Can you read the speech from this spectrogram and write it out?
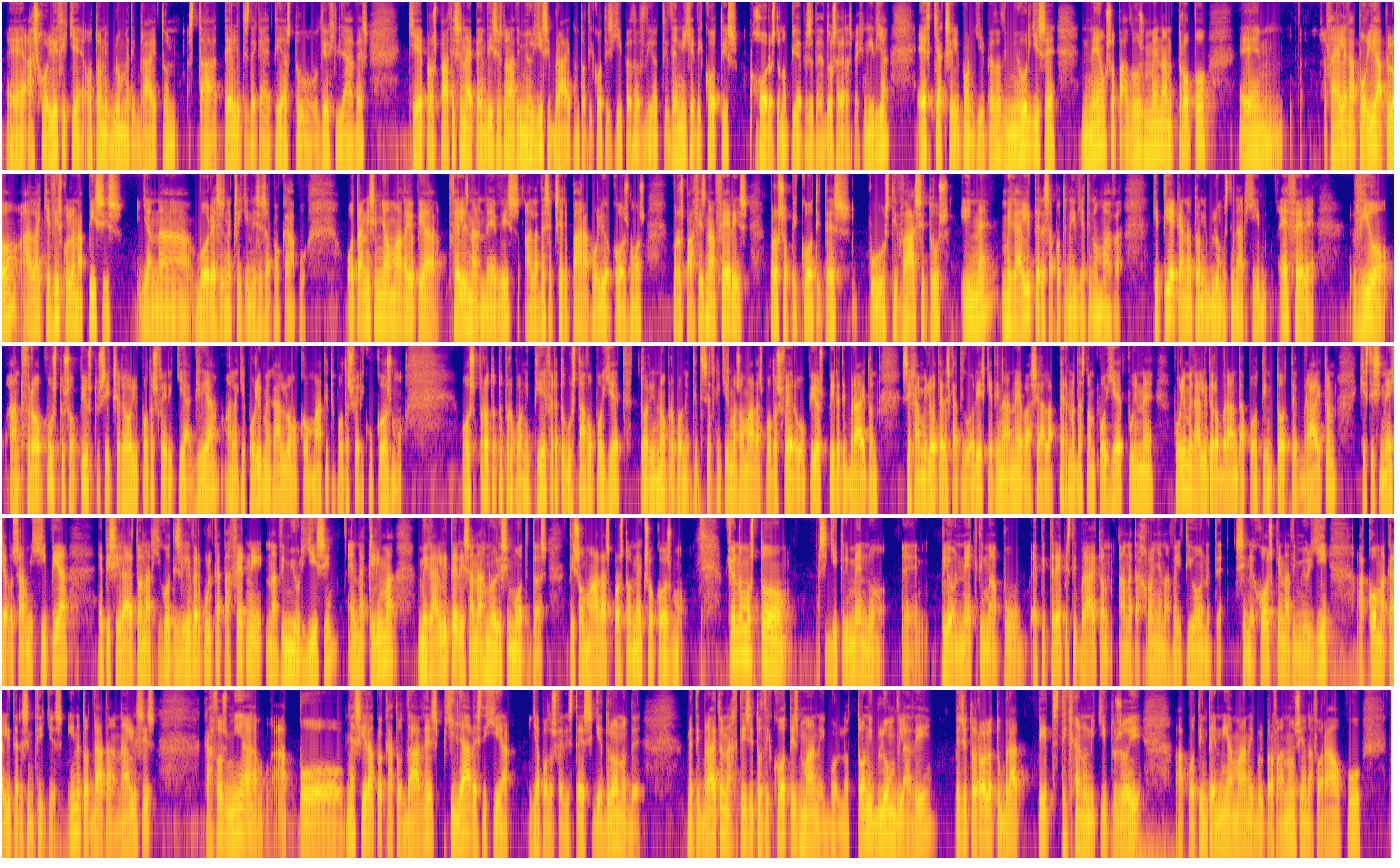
ε, ασχολήθηκε ο Τόνι Μπλουμ με την Brighton στα τέλη της δεκαετίας του 2000 και προσπάθησε να επενδύσει στο να δημιουργήσει Brighton το δικό της γήπεδο, διότι δεν είχε δικό της χώρο στον οποίο έπαιζε τα εντός έδρας παιχνίδια. Έφτιαξε λοιπόν γήπεδο, δημιούργησε νέους οπαδούς με έναν τρόπο, ε, θα έλεγα πολύ απλό, αλλά και δύσκολο να πείσεις για να μπορέσεις να ξεκινήσεις από κάπου όταν είσαι μια ομάδα η οποία θέλεις να ανέβεις, αλλά δεν σε ξέρει πάρα πολύ ο κόσμος, προσπαθείς να φέρεις προσωπικότητες που στη βάση τους είναι μεγαλύτερες από την ίδια την ομάδα. Και τι έκανε ο Τόνι Μπλουμ στην αρχή, έφερε δύο ανθρώπους τους οποίους τους ήξερε όλη η ποδοσφαιρική Αγγλία, αλλά και πολύ μεγάλο κομμάτι του ποδοσφαιρικού κόσμου. Ω πρώτο του προπονητή έφερε τον Γκουστάβο Πογέτ, τωρινό προπονητή της εθνικής μας ομάδας ποδοσφαίρου, ο οποίος πήρε την Brighton σε χαμηλότερες κατηγορίες και την ανέβασε. Αλλά παίρνοντας τον Πογέτ, που είναι πολύ μεγαλύτερο brand από την τότε Brighton, και στη συνέχεια τον Σάμι Χίπια, επί σειρά ετών αρχηγό της Λίβερπουλ, καταφέρνει να δημιουργήσει ένα κλίμα μεγαλύτερης αναγνωρισιμότητας της ομάδας προς τον έξω κόσμο. Ποιο είναι όμως το συγκεκριμένο ε, πλεονέκτημα που επιτρέπει στην Brighton ανά τα χρόνια να βελτιώνεται συνεχώς και να δημιουργεί ακόμα καλύτερες συνθήκες. Είναι το data analysis καθώς μία, από, μια σειρά από εκατοντάδες, χιλιάδες στοιχεία για ποδοσφαιριστές συγκεντρώνονται με την Brighton να χτίζει το δικό της Moneyball. Ο Tony Bloom δηλαδή παίζει το ρόλο του Brad Pitt στην κανονική του ζωή. Από την ταινία Moneyball προφανώς η αναφορά όπου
